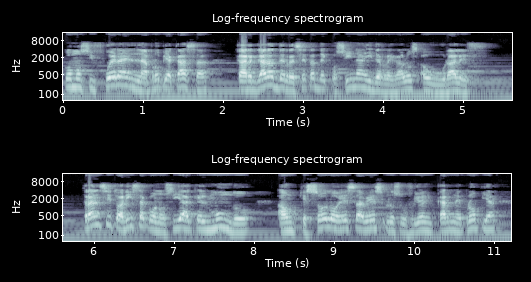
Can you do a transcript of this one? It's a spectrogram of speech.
como si fuera en la propia casa, cargadas de recetas de cocina y de regalos augurales. Tránsito Ariza conocía aquel mundo, aunque solo esa vez lo sufrió en carne propia,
